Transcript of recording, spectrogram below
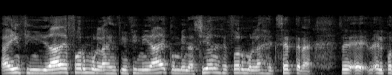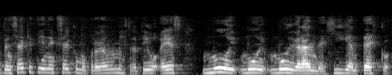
hay infinidad de fórmulas, infinidad de combinaciones de fórmulas, etc. Eh, el potencial que tiene Excel como programa administrativo es muy, muy, muy grande, gigantesco.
